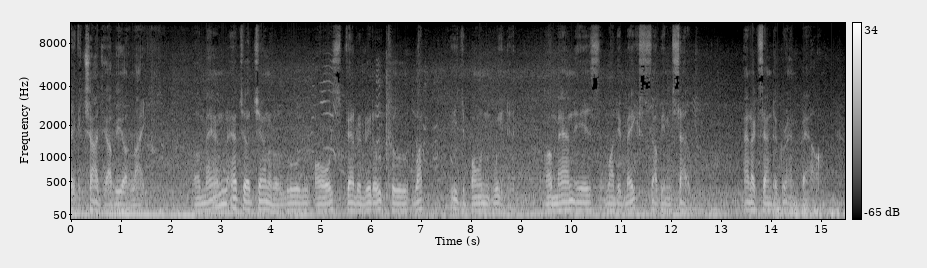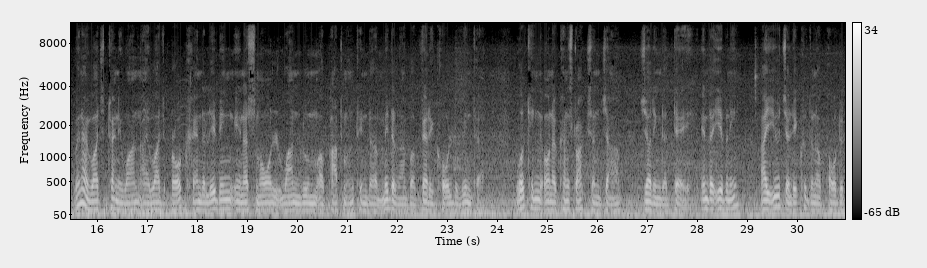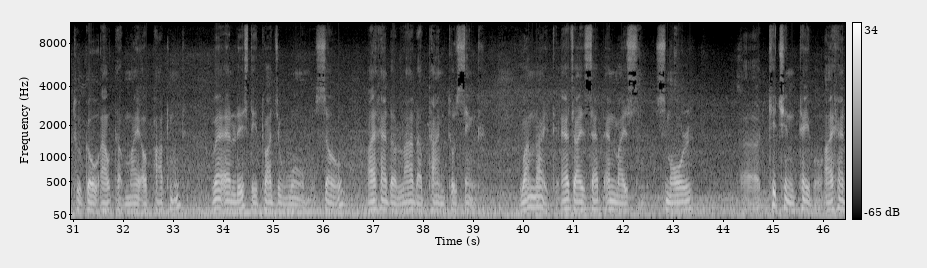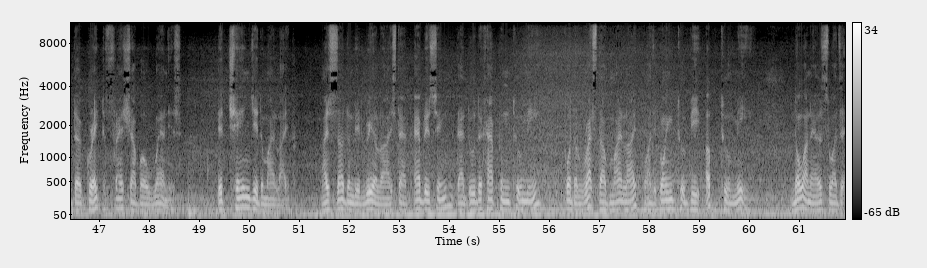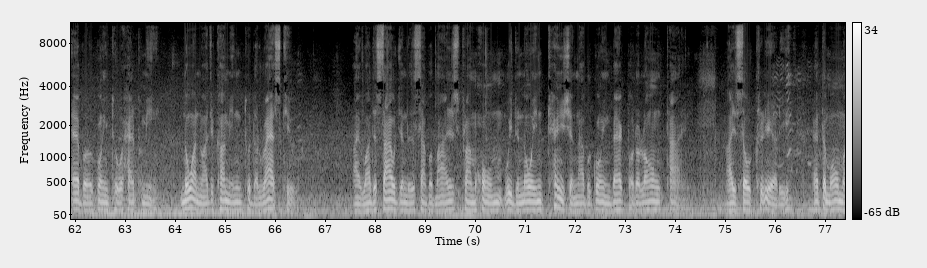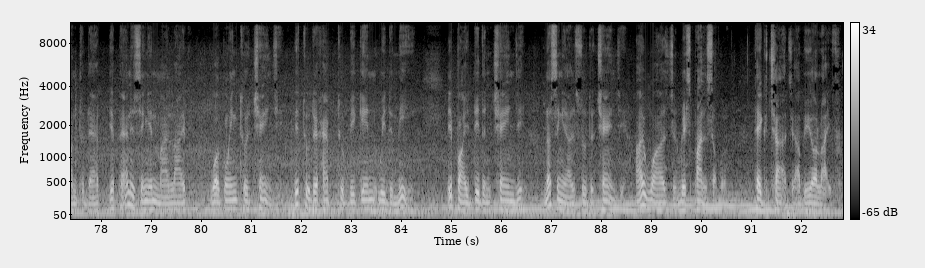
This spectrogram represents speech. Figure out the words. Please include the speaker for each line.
Speaker 1: take charge of your life. A man, as a general rule, owes very little to what he is born with. A man is what he makes of himself. Alexander Graham Bell. When I was 21, I was broke and living in a small one room apartment in the middle of a very cold winter, working on a construction job during the day. In the evening, I usually couldn't afford to go out of my apartment, where at least it was warm, so I had a lot of time to think. One night, as I sat at my small uh, kitchen table, I had a great flash of awareness. It changed my life. I suddenly realized that everything that would happen to me for the rest of my life was going to be up to me. No one else was ever going to help me. No one was coming to the rescue. I was thousands of miles from home with no intention of going back for a long time. I saw clearly at the moment that if anything in my life were going to change, it would have to begin with me. If I didn't change, nothing else would change. I was responsible. Take charge of your life.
